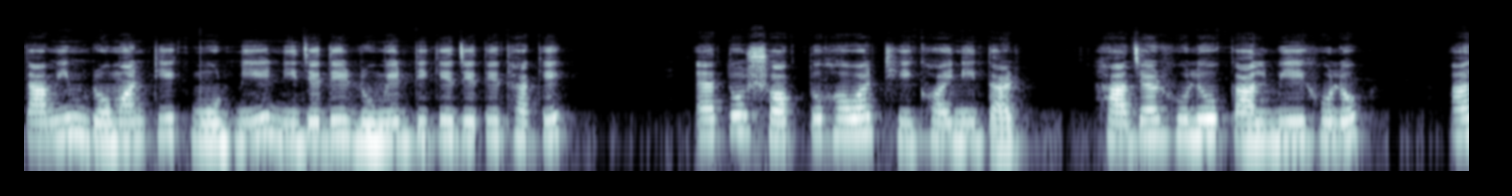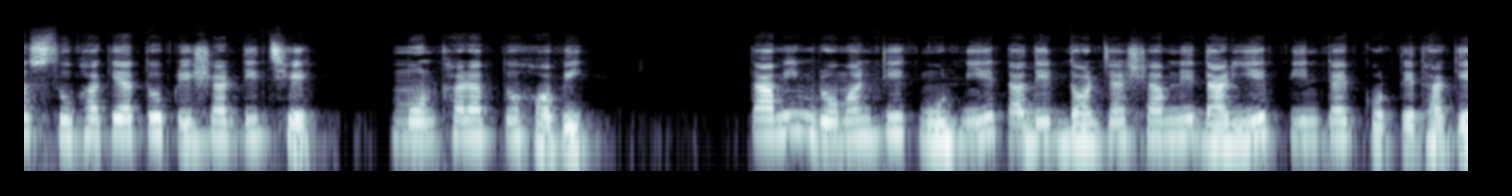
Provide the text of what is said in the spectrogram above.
তামিম রোমান্টিক মুড নিয়ে নিজেদের রুমের দিকে যেতে থাকে। এত শক্ত হওয়া ঠিক হয়নি তার। হাজার হলেও কাল বিয়ে হলো। আজ সুভাকে এত প্রেশার দিচ্ছে, মন খারাপ তো হবেই। তামিম রোমান্টিক মুড নিয়ে তাদের দরজার সামনে দাঁড়িয়ে পিন টাইপ করতে থাকে।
